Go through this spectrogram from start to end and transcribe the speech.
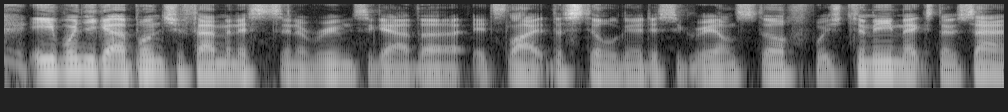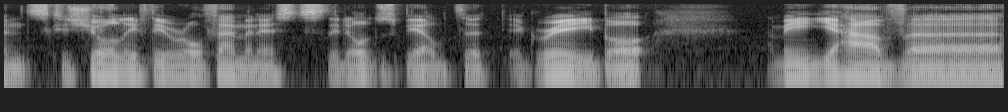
even when you get a bunch of feminists in a room together, it's like they're still going to disagree on stuff, which to me makes no sense. Because surely, if they were all feminists, they'd all just be able to agree. But I mean, you have uh,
